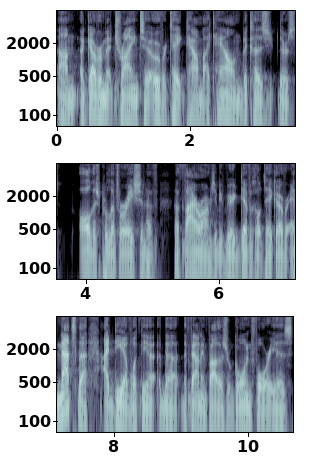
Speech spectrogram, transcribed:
um, a government trying to overtake town by town because there's all this proliferation of, of firearms, it'd be very difficult to take over. And that's the idea of what the, uh, the the founding fathers were going for is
